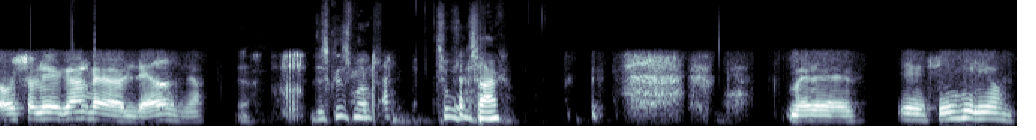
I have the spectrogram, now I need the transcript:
og så vil jeg gerne være læret, ja. ja. Det er skide smukt. Tusind tak. Men øh, det er helt i orden.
